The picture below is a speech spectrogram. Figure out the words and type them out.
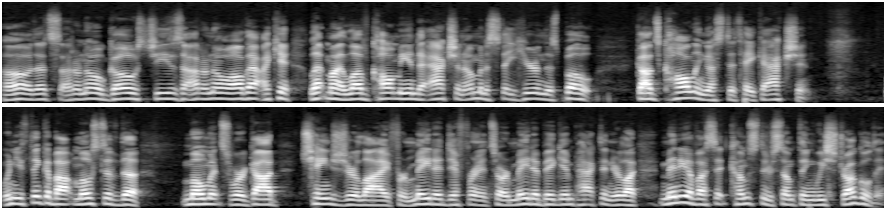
oh, that's, I don't know, ghost, Jesus, I don't know, all that. I can't let my love call me into action. I'm going to stay here in this boat. God's calling us to take action. When you think about most of the moments where God changed your life or made a difference or made a big impact in your life, many of us, it comes through something we struggled in.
